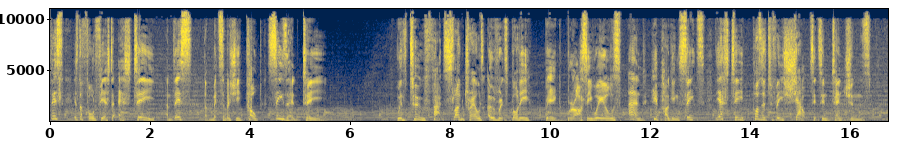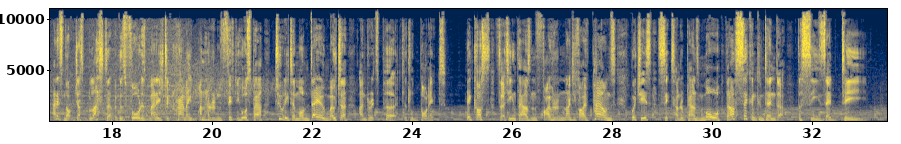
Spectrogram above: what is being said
This is the Ford Fiesta ST, and this, the Mitsubishi Colt CZT. With two fat slug trails over its body, big brassy wheels, and hip-hugging seats, the ST positively shouts its intentions. And it's not just bluster, because Ford has managed to cram a 150 horsepower, 2 litre Mondeo motor under its pert little bonnet. It costs £13,595, which is £600 more than our second contender, the CZT.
